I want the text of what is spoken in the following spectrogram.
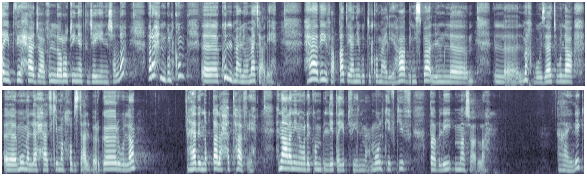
نطيب في حاجة في الروتينات الجايين إن شاء الله راح نقول لكم آه كل المعلومات عليه. هذه فقط يعني قلت لكم عليها بالنسبة للمخبوزات ولا آه مملحات كيما الخبز تاع البرجر ولا هذه النقطة لاحظتها فيه. هنا راني نوريكم باللي طيبت فيه المعمول كيف كيف طاب لي ما شاء الله. هاي ليك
